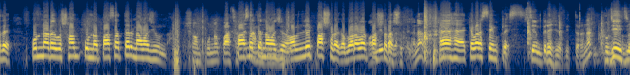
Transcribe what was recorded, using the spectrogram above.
এদের অন্যটা সম্পূর্ণ পাঁচ হাতের নামাজি উন্না। সম্পূর্ণ পাঁচ পাঁচ হাতের নামাজি অনলি পাঁচশো টাকা বরাবর পাঁচশো টাকা। না? হ্যাঁ হ্যাঁ একেবারে সেম প্রাইস সেম প্রাইসের ভিতরে না? জি, জি,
